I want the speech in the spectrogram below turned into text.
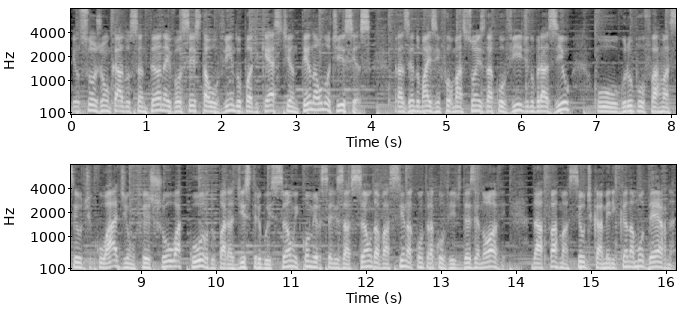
Eu sou João Carlos Santana e você está ouvindo o podcast Antena 1 Notícias. Trazendo mais informações da Covid no Brasil, o grupo farmacêutico Adium fechou o acordo para a distribuição e comercialização da vacina contra a Covid-19 da farmacêutica americana Moderna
